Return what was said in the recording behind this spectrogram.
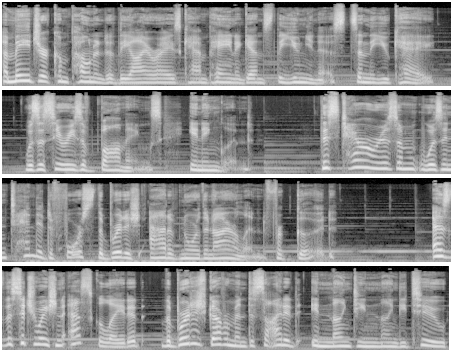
A major component of the IRA's campaign against the Unionists in the UK was a series of bombings in England this terrorism was intended to force the British out of Northern Ireland for good. As the situation escalated, the British government decided in 1992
